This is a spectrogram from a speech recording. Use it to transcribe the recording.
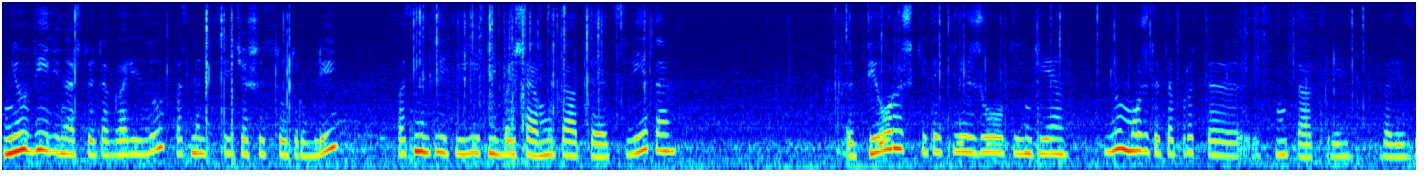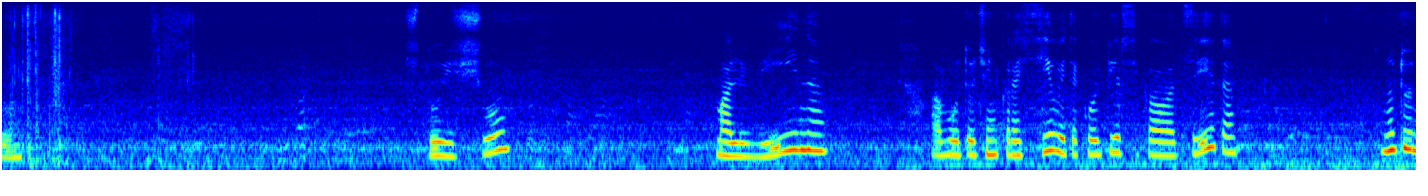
Не уверена, что это горизонт. Посмотрите, сейчас 600 рублей. Посмотрите, есть небольшая мутация цвета. Перышки такие желтенькие. Ну, может, это просто с мутацией горизонт. Что еще? Мальвина. А вот очень красивый, такой персикового цвета. Ну, тут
